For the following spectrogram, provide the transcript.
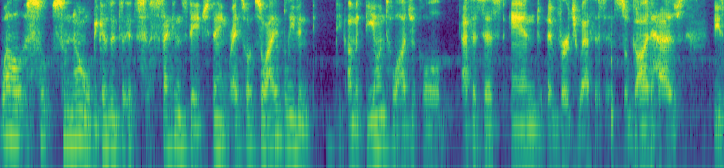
Well, so so no, because it's it's a second stage thing, right? So so I believe in I'm a deontological ethicist and a virtue ethicist. So God has these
